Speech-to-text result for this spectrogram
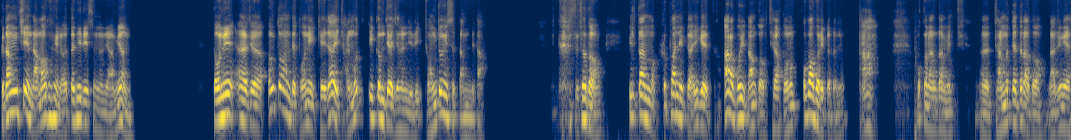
그 당시에 남아공에는 어떤 일이 있었느냐면 돈이 아, 저 엉뚱한데 돈이 계좌에 잘못 입금되어지는 일이 종종 있었답니다. 그래서 저도 일단 뭐 급하니까 이게 알아보지도 않고 제가 돈을 뽑아버렸거든요. 다 뽑고 난 다음에 어, 잘못되더라도 나중에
